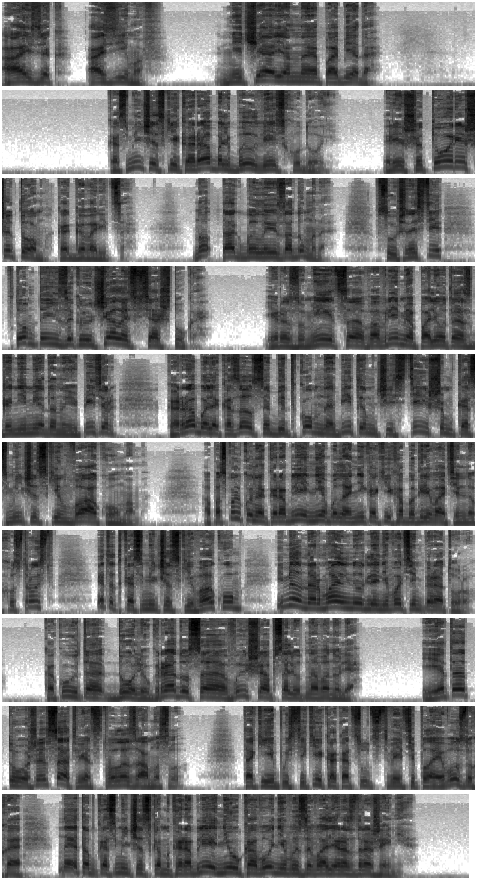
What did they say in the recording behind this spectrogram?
Айзек Азимов. Нечаянная победа. Космический корабль был весь худой. Решето решетом, как говорится. Но так было и задумано. В сущности, в том-то и заключалась вся штука. И, разумеется, во время полета с Ганимеда на Юпитер корабль оказался битком набитым чистейшим космическим вакуумом — а поскольку на корабле не было никаких обогревательных устройств, этот космический вакуум имел нормальную для него температуру, какую-то долю градуса выше абсолютного нуля. И это тоже соответствовало замыслу. Такие пустяки, как отсутствие тепла и воздуха, на этом космическом корабле ни у кого не вызывали раздражения.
